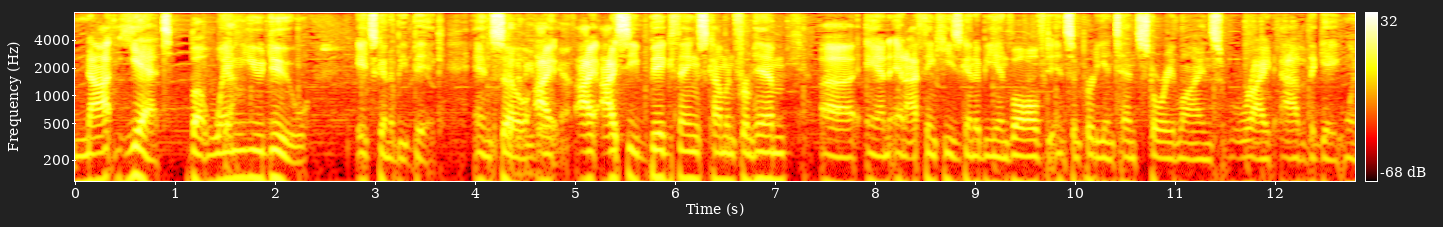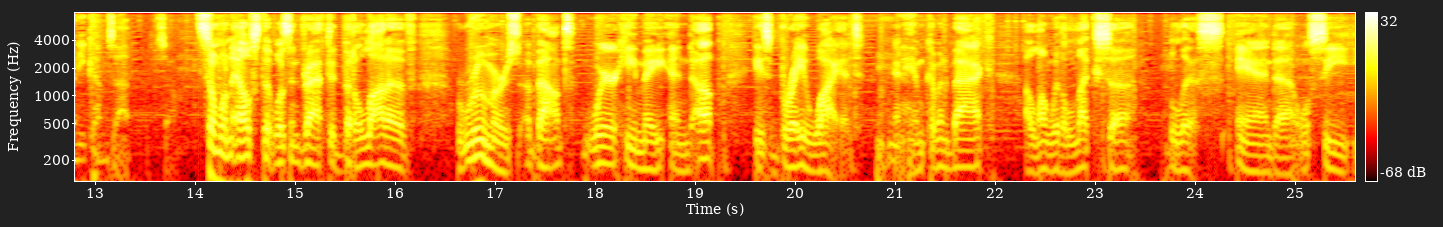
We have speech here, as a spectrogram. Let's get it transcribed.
not yet, but when yeah. you do, it's going to be big." And so big, I, yeah. I, I see big things coming from him, uh, and and I think he's going to be involved in some pretty intense storylines right out of the gate when he comes up. So someone else that wasn't drafted, but a lot of rumors about where he may end up is Bray Wyatt mm-hmm. and him coming back along with Alexa Bliss. And uh, we'll see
